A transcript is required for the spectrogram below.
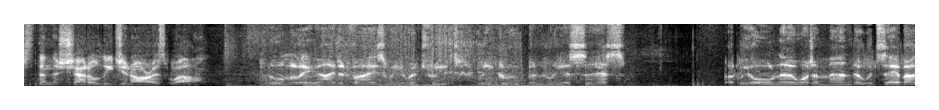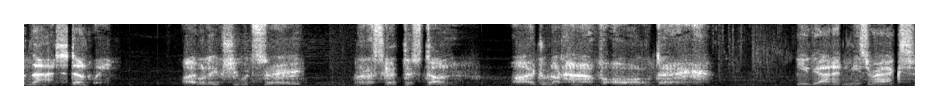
Expecting us, then the Shadow Legion are as well. Normally, I'd advise we retreat, regroup, and reassess. But we all know what Amanda would say about that, don't we? I believe she would say, let us get this done. I do not have all day. You got it, Mithrax.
